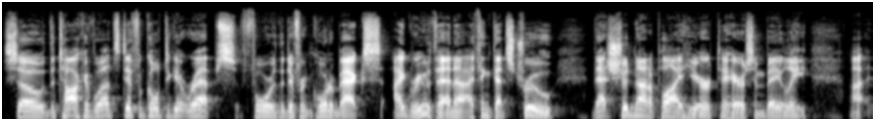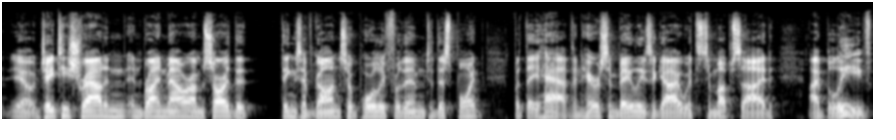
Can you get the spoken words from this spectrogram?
So the talk of, well, it's difficult to get reps for the different quarterbacks, I agree with that. I think that's true. That should not apply here to Harrison Bailey. Uh, you know, JT Shrout and, and Brian Maurer, I'm sorry that things have gone so poorly for them to this point, but they have. And Harrison Bailey's a guy with some upside, I believe.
